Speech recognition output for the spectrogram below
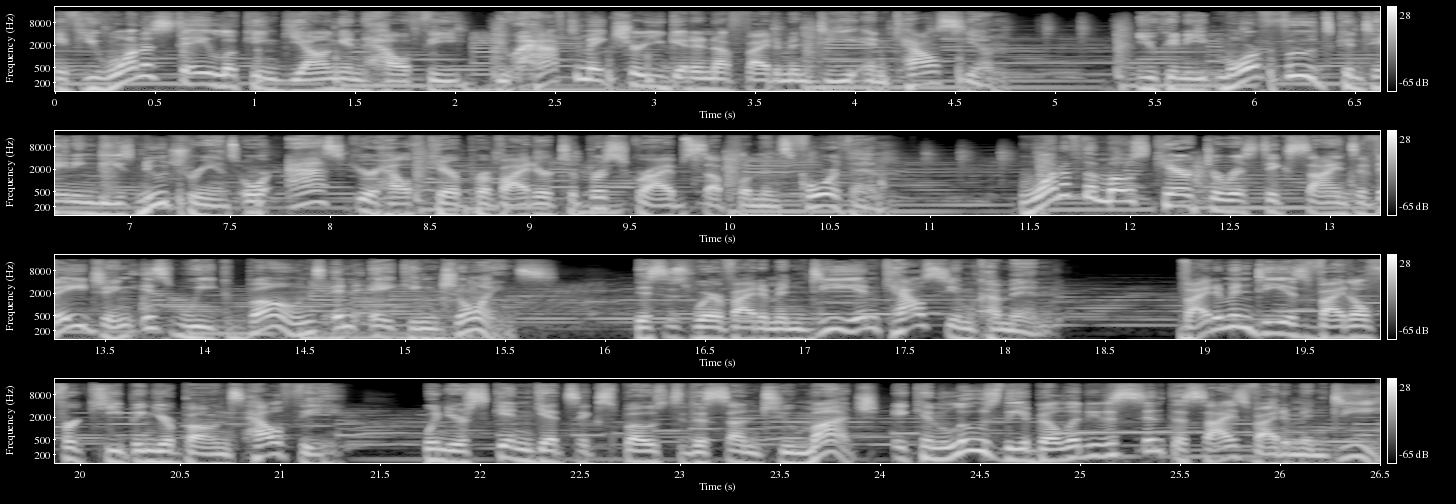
If you want to stay looking young and healthy, you have to make sure you get enough vitamin D and calcium. You can eat more foods containing these nutrients or ask your healthcare provider to prescribe supplements for them. One of the most characteristic signs of aging is weak bones and aching joints. This is where vitamin D and calcium come in. Vitamin D is vital for keeping your bones healthy. When your skin gets exposed to the sun too much, it can lose the ability to synthesize vitamin D.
